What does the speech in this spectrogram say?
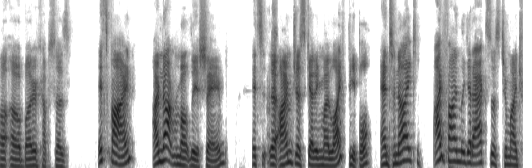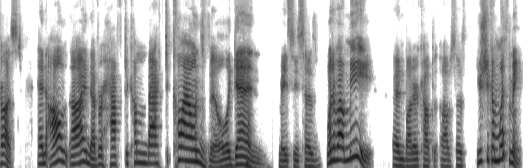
Uh oh. Buttercup says, "It's fine. I'm not remotely ashamed. It's uh, I'm just getting my life, people. And tonight, I finally get access to my trust, and I'll I never have to come back to Clownsville again." Macy says, "What about me?" And Buttercup uh, says, You should come with me.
